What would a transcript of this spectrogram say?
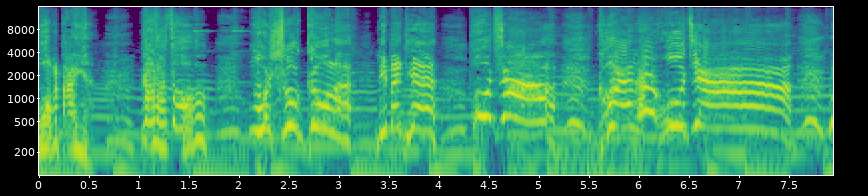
我不答应。让他走！我受够了！礼拜天护驾，快来护驾！哇，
